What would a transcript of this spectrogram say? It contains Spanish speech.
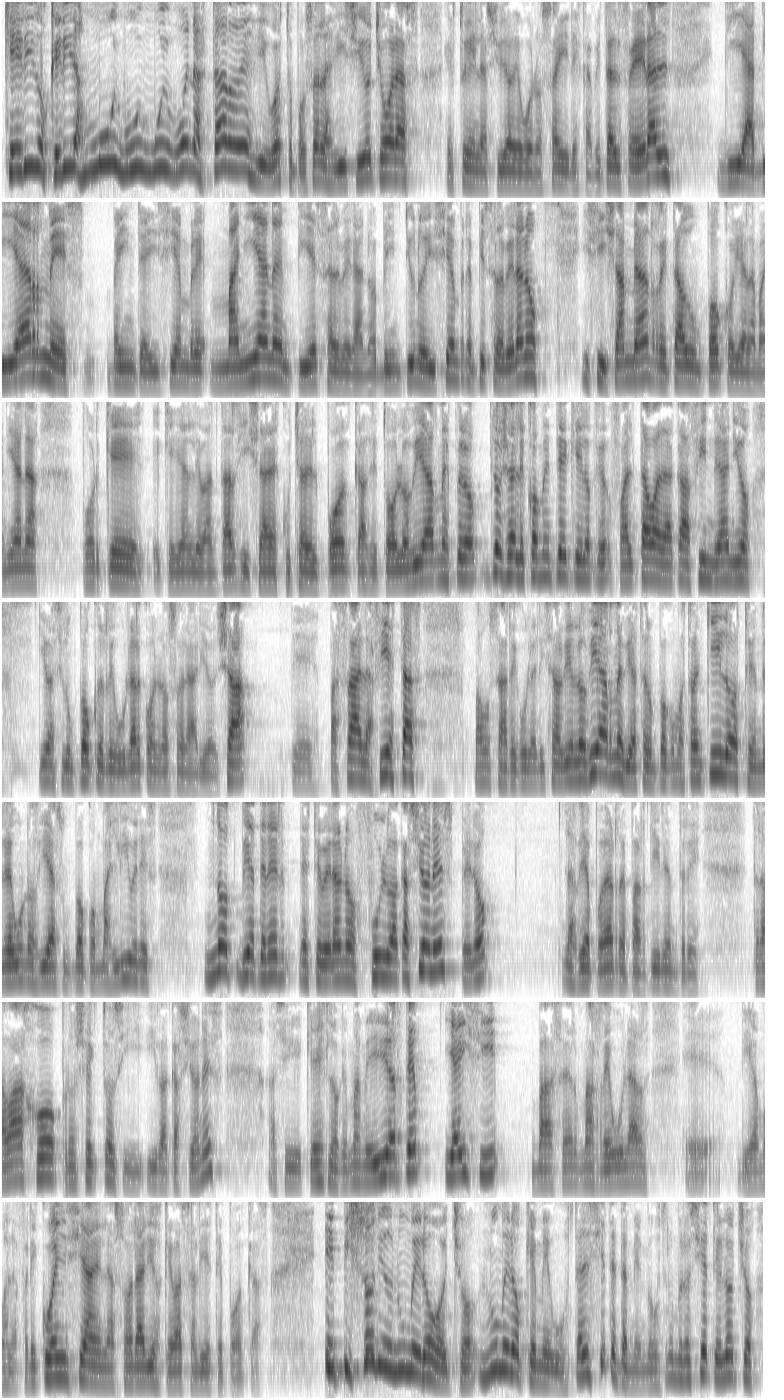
Queridos, queridas, muy, muy, muy buenas tardes. Digo esto por son las 18 horas. Estoy en la ciudad de Buenos Aires, capital federal. Día viernes 20 de diciembre. Mañana empieza el verano. 21 de diciembre empieza el verano. Y sí, ya me han retado un poco ya a la mañana porque querían levantarse y ya escuchar el podcast de todos los viernes. Pero yo ya les comenté que lo que faltaba de acá a fin de año iba a ser un poco irregular con los horarios. Ya eh, pasadas las fiestas Vamos a regularizar bien los viernes, voy a estar un poco más tranquilo, tendré algunos días un poco más libres. No voy a tener este verano full vacaciones, pero las voy a poder repartir entre trabajo, proyectos y, vacaciones. Así que es lo que más me divierte. Y ahí sí va a ser más regular, eh, digamos, la frecuencia en los horarios que va a salir este podcast. Episodio número 8, número que me gusta. El 7 también me gusta, el número 7, el 8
